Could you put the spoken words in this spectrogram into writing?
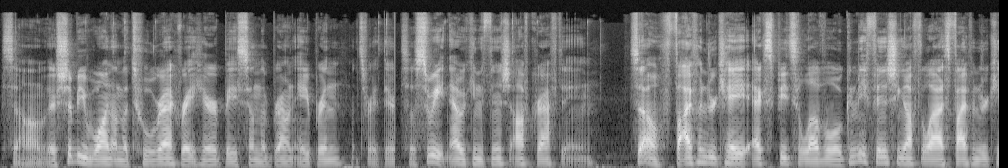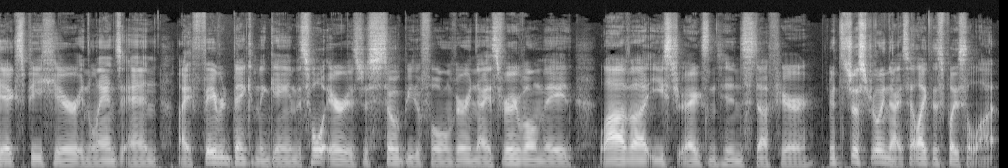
So there should be one on the tool rack right here based on the brown apron. That's right there. So sweet, now we can finish off crafting. So 500k XP to level, gonna be finishing off the last 500k XP here in Land's End, my favorite bank in the game. This whole area is just so beautiful and very nice, very well made. A lot of uh, Easter eggs and hidden stuff here. It's just really nice. I like this place a lot.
